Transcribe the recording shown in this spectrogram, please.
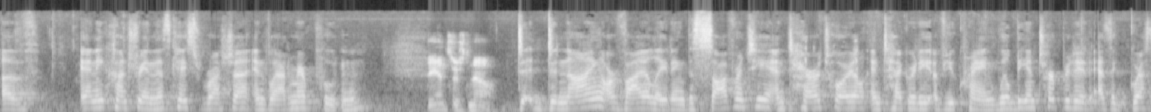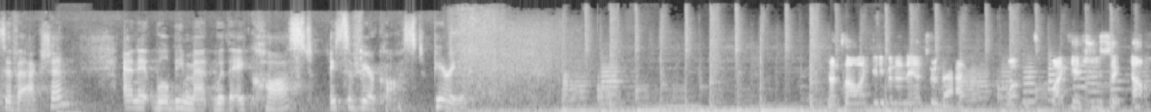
of any country, in this case Russia and Vladimir Putin, The answer is no. d- denying or violating the sovereignty and territorial integrity of Ukraine will be interpreted as aggressive action, and it will be met with a cost, a severe cost, period. That's not like even an answer that. What, why can't you just say no?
